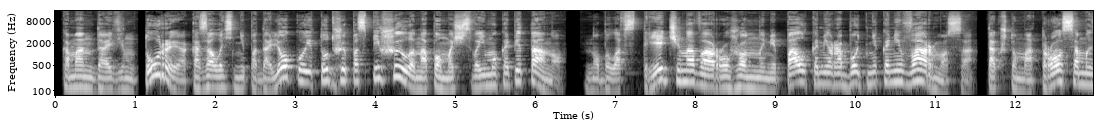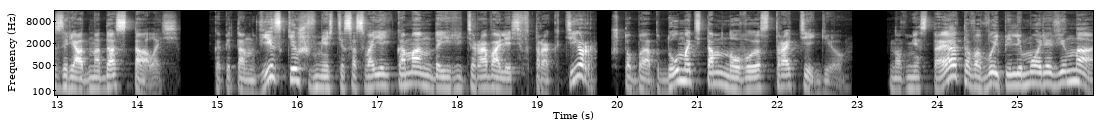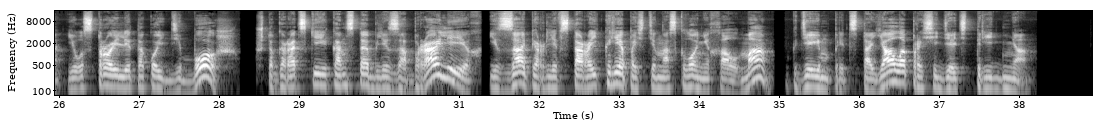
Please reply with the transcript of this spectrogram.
Команда Авентуры оказалась неподалеку и тут же поспешила на помощь своему капитану, но была встречена вооруженными палками работниками Вармоса, так что матросам изрядно досталось. Капитан Вискиш вместе со своей командой ретировались в трактир, чтобы обдумать там новую стратегию. Но вместо этого выпили море вина и устроили такой дебош, что городские констебли забрали их и заперли в старой крепости на склоне холма, где им предстояло просидеть три дня.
